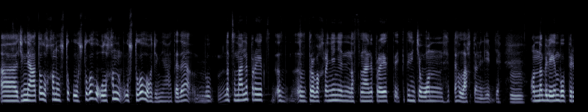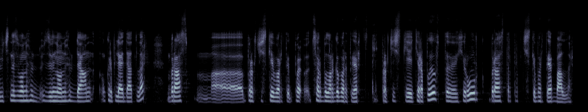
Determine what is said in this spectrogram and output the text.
жиңнаата улахан устук устуга улахан устуга хоо жиңнаата да? Национальный проект здравоохранения национальный проект икитинче он хетте халахтан лирде онно билеген бу первичный звено звеноны хүрдаган укрепляй датылар брас практически барты цербуларга бартыгар практически терапевт э, хирург брастар практически бартыгар баллар.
